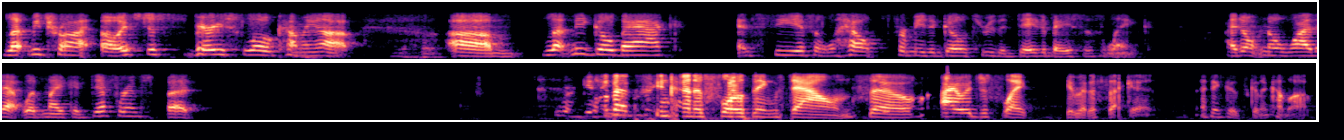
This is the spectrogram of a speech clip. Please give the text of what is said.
Let me try. Oh, it's just very slow coming up. Um, let me go back and see if it'll help for me to go through the databases link. I don't know why that would make a difference, but. Well, that can kind of slow things down, so I would just like give it a second. I think it's going to come up.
